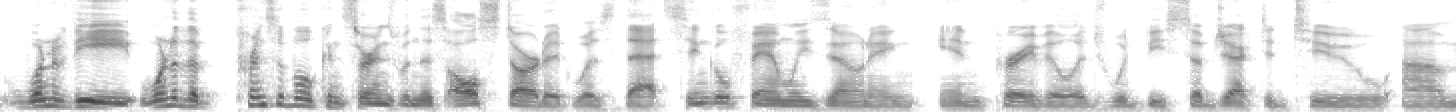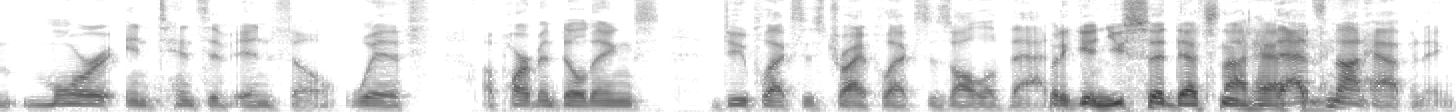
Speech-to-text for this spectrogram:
one of the one of the principal concerns when this all started was that single family zoning in Prairie Village would be subjected to um, more intensive infill with apartment buildings, duplexes, triplexes, all of that. But again, you said that's not happening. That's not happening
